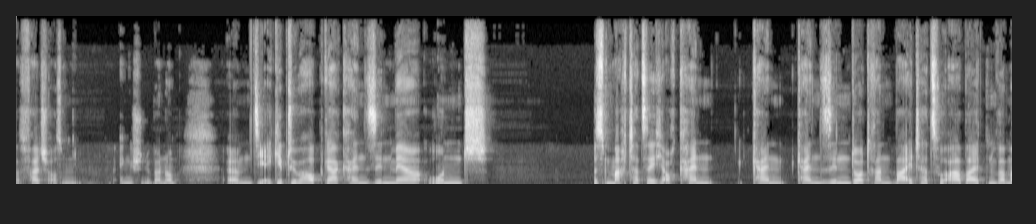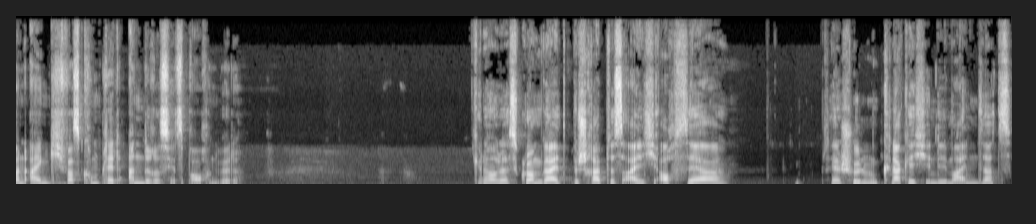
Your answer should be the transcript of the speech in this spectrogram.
ist falsch aus dem Englischen übernommen. Ähm, die ergibt überhaupt gar keinen Sinn mehr und es macht tatsächlich auch keinen kein, keinen Sinn, dort dran weiterzuarbeiten, weil man eigentlich was komplett anderes jetzt brauchen würde. Genau, der Scrum Guide beschreibt das eigentlich auch sehr, sehr schön und knackig in dem einen Satz.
